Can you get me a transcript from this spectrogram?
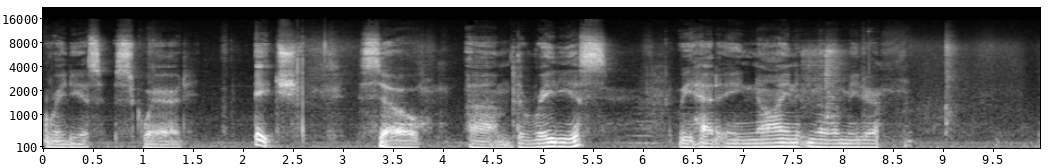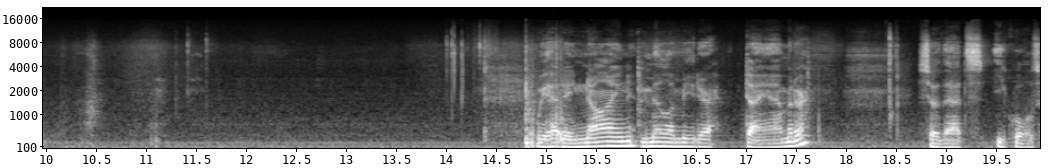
radius squared h. So um, the radius we had a 9 millimeter we had a 9 millimeter diameter. So that's equals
